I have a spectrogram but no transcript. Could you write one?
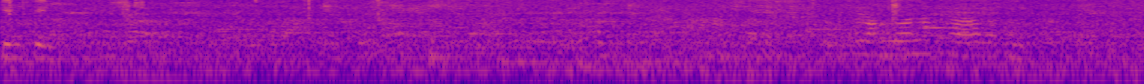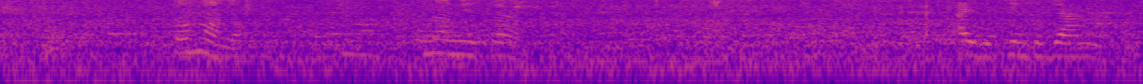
จริงจริงลองร้อนนะคะแล้วคุณๆต้องหอนเหรอแม่นี่แซ่บไอจะกินทุกอย่างอะอ่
